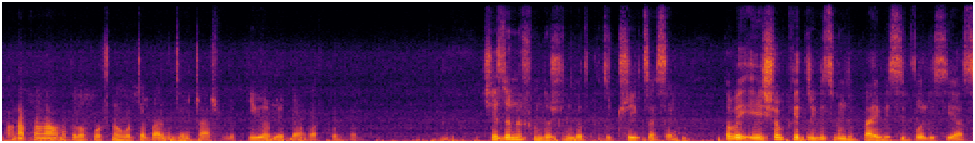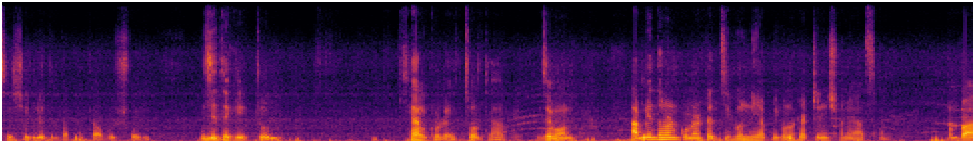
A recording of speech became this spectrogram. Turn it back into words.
এখন আপনারা হয়তো প্রশ্ন করতে পারেন যে এটা আসলে কীভাবে ব্যবহার করবেন? সেজন্য সুন্দর সুন্দর কিছু ট্রিক্স আছে। তবে এইসব ক্ষেত্রে কিছু কিন্তু প্রাইভেসি পলিসি আছে, সেগুলো কিন্তু আপনাকে অবশ্যই নিজে থেকে একটু খেয়াল করে চলতে হবে। যেমন, আপনি ধরেন কোনো একটা জীবন নিয়ে আপনি কোনো একটা টেনশনে আছেন। বা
